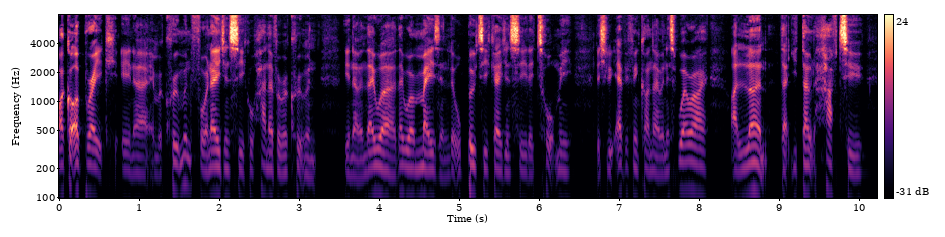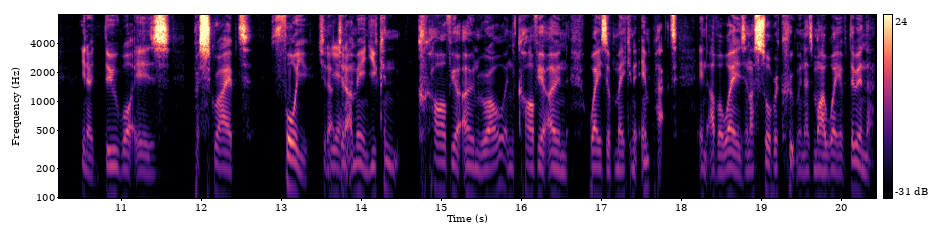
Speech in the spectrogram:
I got a break in uh, in recruitment for an agency called Hanover Recruitment, you know, and they were they were amazing, little boutique agency. They taught me literally everything I know, and it's where I I learned that you don't have to, you know, do what is prescribed for you. Do you know? Do you know what I mean? You can carve your own role and carve your own ways of making an impact in other ways. And I saw recruitment as my way of doing that,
